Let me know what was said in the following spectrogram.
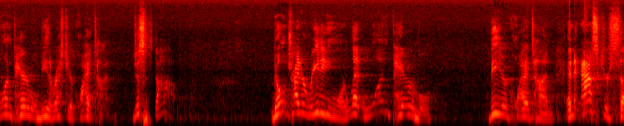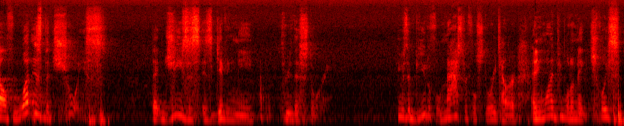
one parable be the rest of your quiet time. Just stop. Don't try to read anymore. Let one parable be your quiet time and ask yourself what is the choice that Jesus is giving me through this story? He was a beautiful, masterful storyteller, and he wanted people to make choices.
